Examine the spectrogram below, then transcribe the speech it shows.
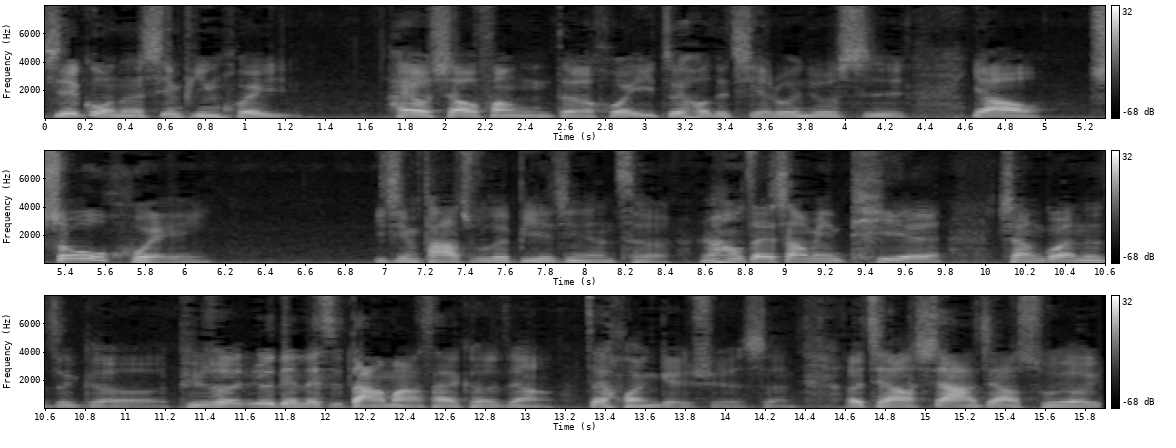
结果呢，性评会还有校方的会议，最后的结论就是要收回。已经发出的毕业纪念册，然后在上面贴相关的这个，比如说有点类似打马赛克这样，再还给学生，而且要下架所有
